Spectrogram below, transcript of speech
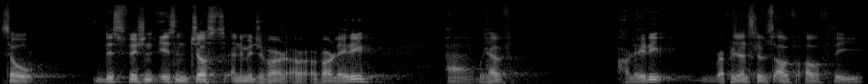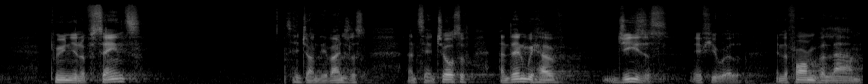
So this vision isn't just an image of Our, of our Lady. Uh, we have Our Lady, representatives of, of the communion of saints, St. John the Evangelist and St. Joseph, and then we have Jesus, if you will, in the form of a lamb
